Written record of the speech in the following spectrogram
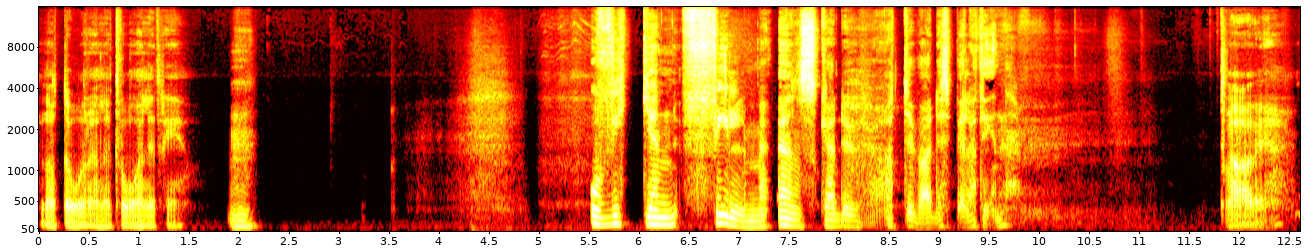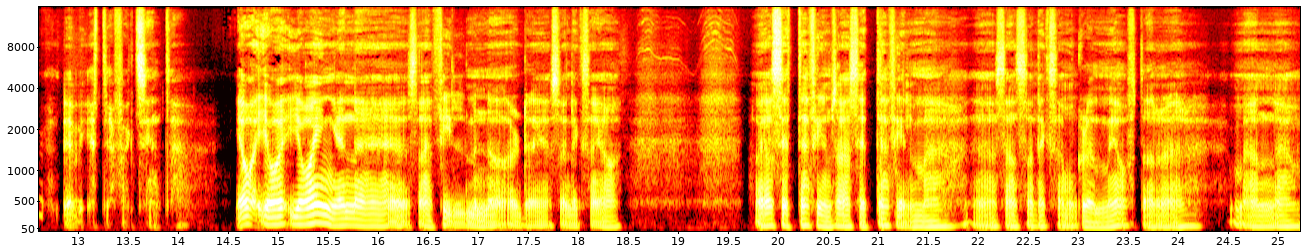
något år eller två eller tre. Mm. Och vilken film önskar du att du hade spelat in? Ja, det, det vet jag faktiskt inte. Jag, jag, jag är ingen eh, sån här filmnörd. eh, Så liksom jag, har jag sett en film så har jag sett en film. Eh, sen så liksom glömmer jag ofta det där. Men eh,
